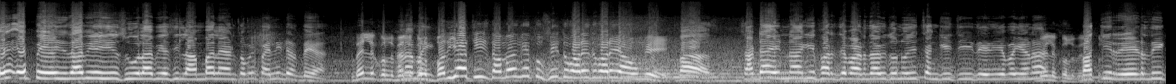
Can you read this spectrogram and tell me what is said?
ਇਹ ਇਹ ਪੇਜ ਦਾ ਵੀ ਇਹੀ ਅਸੂਲ ਆ ਵੀ ਅਸੀਂ ਲਾਂਭਾ ਲੈਣ ਤੋਂ ਵੀ ਪਹਿਲਾਂ ਡਰਦੇ ਆ। ਬਿਲਕੁਲ ਬਿਲਕੁਲ। ਵਧੀਆ ਚੀਜ਼ ਦਵਾਂਗੇ ਤੁਸੀਂ ਦੁਬਾਰੇ ਦੁਬਾਰੇ ਆਓਗੇ। ਬਸ। ਸਾਡਾ ਇੰਨਾ ਕੀ ਫਰਜ਼ ਬਣਦਾ ਵੀ ਤੁਹਾਨੂੰ ਅਸੀਂ ਚੰਗੀ ਚੀਜ਼ ਦੇ ਦਈਏ ਬਈ ਹਨਾ। ਬਾਕੀ ਰੇਟ ਦੀ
